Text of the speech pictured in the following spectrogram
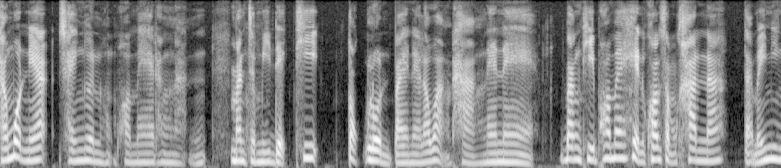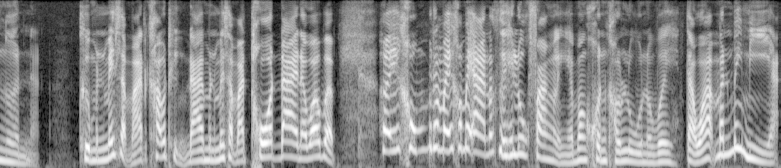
ทั้งหมดเนี้ยใช้เงินของพ่อแม่ทั้งนั้น มันจะมีเด็กที่ตกหล่นไปในระหว่างทางแน่ ๆ บางทีพ่อแม่เห็นความสำคัญนะ แต่ไม่มีเงินอะคือมันไม่สามารถเข้าถึงได้มันไม่สามารถโทษได้นะว่าแบบเฮ้ยเขาทำไมเขาไม่อ่านหนังสือให้ลูกฟังอะไรเงี้ยบางคนเขารู้นะเว้ยแต่ว่ามันไม่มีอะ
